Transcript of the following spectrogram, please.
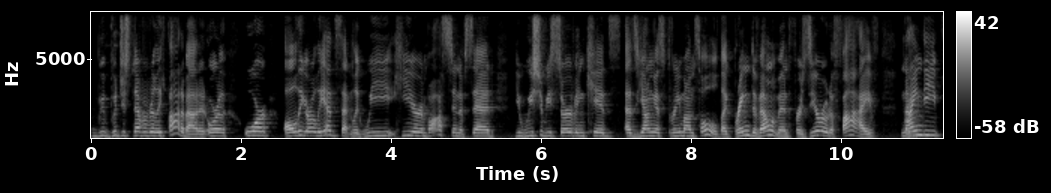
We, we just never really thought about it. Or or all the early ed set, like we here in Boston have said, you we should be serving kids as young as three months old, like brain development for zero to five. 90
